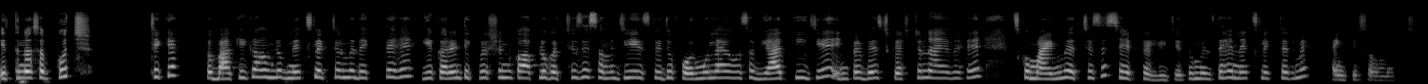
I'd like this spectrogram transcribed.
इतना सब कुछ, ठीक है? तो बाकी का हम लोग नेक्स्ट लेक्चर में देखते हैं। ये करंट इक्वेशन को आप लोग अच्छे से समझिए, इसके जो फॉर्मूला है वो सब याद कीजिए, इन पे बेस्ड क्वेश्चन आए हुए हैं, इसको माइंड में अच्छे से सेट कर लीजिए। तो मिलते हैं नेक्स्ट लेक्चर में। Thank you so much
